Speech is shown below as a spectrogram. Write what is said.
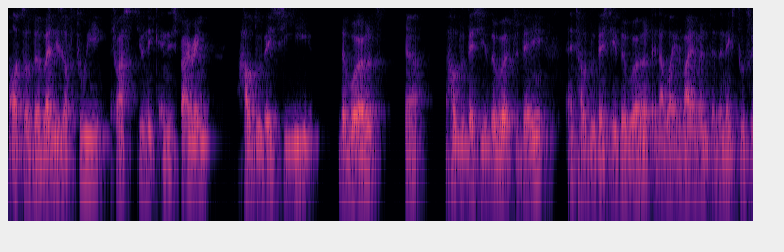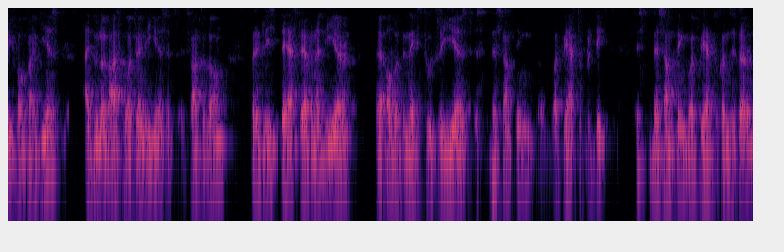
Also, the values of TUI, trust, unique, and inspiring. How do they see the world? Yeah. How do they see the world today? And how do they see the world and our environment in the next two, three, four, five years? I do not ask about 20 years, it's, it's far too long, but at least they have to have an idea over the next two, three years. Is there something what we have to predict? Is there something what we have to consider?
